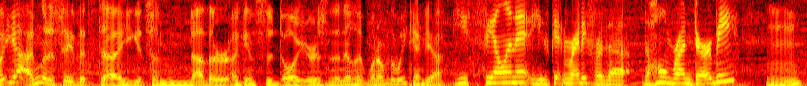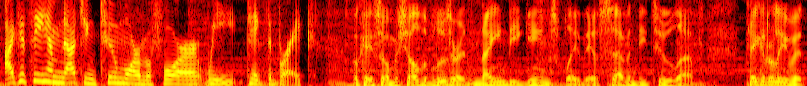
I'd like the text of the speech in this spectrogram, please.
But yeah, I'm going to say that uh, he gets another against the Doyers, and then he'll hit one over the weekend. Yeah. He's feeling it. He's getting ready for the, the home run derby. Mm-hmm. I could see him notching two more before we take the break. Okay, so Michelle, the Blues are at 90 games played. They have 72 left. Take it or leave it.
